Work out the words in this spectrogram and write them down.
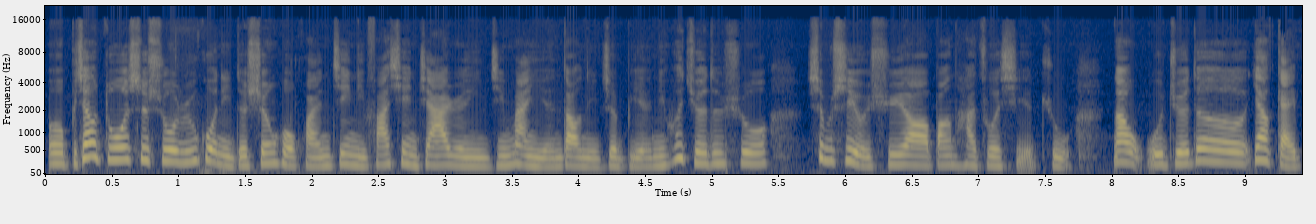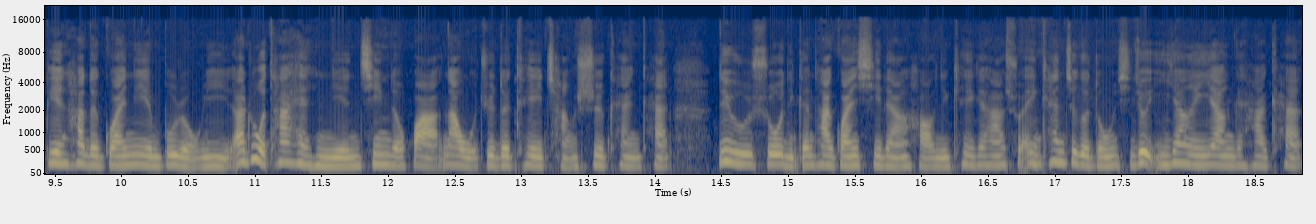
呃，比较多是说，如果你的生活环境，你发现家人已经蔓延到你这边，你会觉得说，是不是有需要帮他做协助？那我觉得要改变他的观念不容易啊。如果他还很年轻的话，那我觉得可以尝试看看。例如说，你跟他关系良好，你可以跟他说：“哎，你看这个东西，就一样一样给他看。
